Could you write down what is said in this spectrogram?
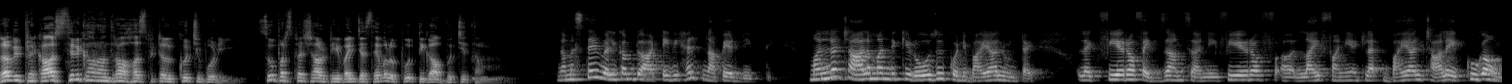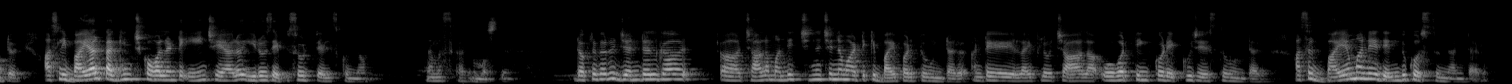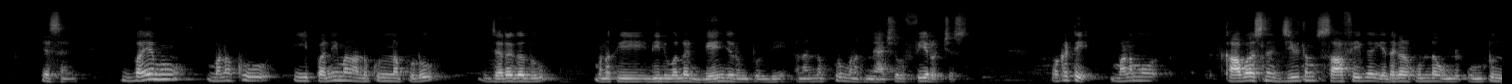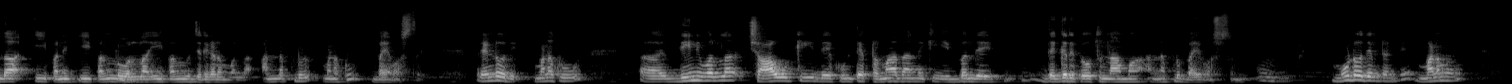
Ravi Prakash Siliconandhra hospital Kuchipudi super speciality వైద్య సేవలు పూర్తిగా ఉచితం. నమస్తే వెల్కమ్ టు ఆర్టీవీ హెల్త్. నా పేరు దీప్తి. మనలో చాలా మందికి రోజు కొన్ని భయాలు ఉంటాయి. లైక్ ఫియర్ ఆఫ్ ఎగ్జామ్స్ అని ఫియర్ ఆఫ్ లైఫ్ అని ఇట్లా భయాలు చాలా ఎక్కువగా ఉంటుంది అసలు ఈ భయాలు తగ్గించుకోవాలంటే ఏం చేయాలో ఈరోజు ఎపిసోడ్ తెలుసుకుందాం. నమస్కారం. నమస్తే. డాక్టర్ గారు జనరల్గా చాలామంది చిన్న చిన్న వాటికి భయపడుతూ ఉంటారు. అంటే లైఫ్లో చాలా ఓవర్ థింక్ కూడా ఎక్కువ చేస్తూ ఉంటారు. అసలు భయం అనేది ఎందుకు వస్తుంది అంటారు ఎస్ అండి. భయము మనకు ఈ పని మనం అనుకున్నప్పుడు జరగదు. మనకి దీనివల్ల డేంజర్ ఉంటుంది అని అన్నప్పుడు మనకు న్యాచురల్ ఫియర్ వచ్చేస్తుంది. ఒకటి మనము కావాల్సిన జీవితం సాఫీగా ఎదగకుండా ఉండ ఉంటుందా ఈ పని ఈ పనుల వల్ల ఈ పనులు జరగడం వల్ల అన్నప్పుడు మనకు భయం వస్తుంది. రెండవది మనకు దీనివల్ల చావుకి లేకుంటే ప్రమాదానికి ఇబ్బంది దగ్గరికి పోతున్నామా అన్నప్పుడు భయం వస్తుంది. మూడోది ఏంటంటే మనము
